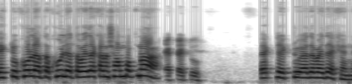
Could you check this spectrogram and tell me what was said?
একটু খুলে তো খুলে তো ভাই দেখানো সম্ভব না। একটা একটু। একটু একটু এদের ভাই দেখেন।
